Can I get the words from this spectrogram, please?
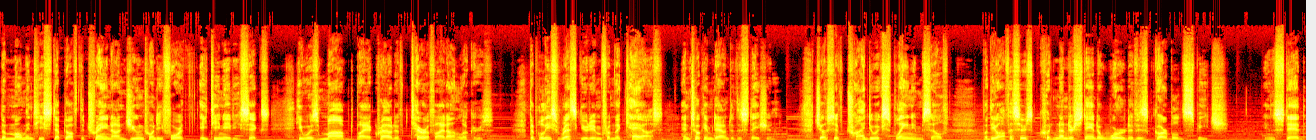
The moment he stepped off the train on June 24, 1886, he was mobbed by a crowd of terrified onlookers. The police rescued him from the chaos and took him down to the station. Joseph tried to explain himself, but the officers couldn't understand a word of his garbled speech. Instead,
